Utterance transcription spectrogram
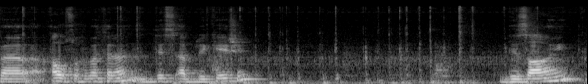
فأوصف مثلا this application. Designed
